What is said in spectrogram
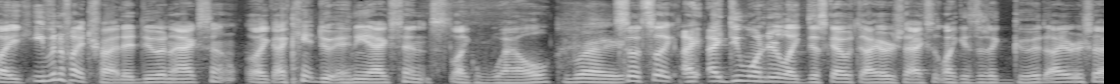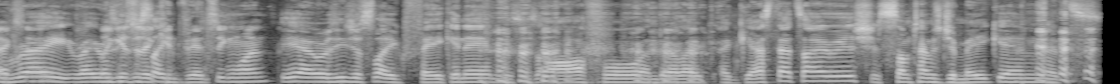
like even if I try to do an accent like I can't do any accents like well. Right. So it's like I, I do wonder like this guy with the Irish accent like is it a good Irish accent? Right, right. Or Like is he is it a like- convincing one? Yeah, or is he just like faking it? And this is awful, and they're like, I guess that's Irish. It's sometimes Jamaican. It's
